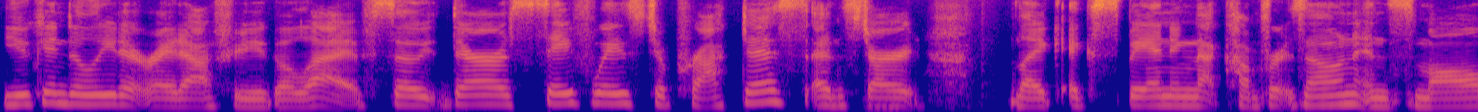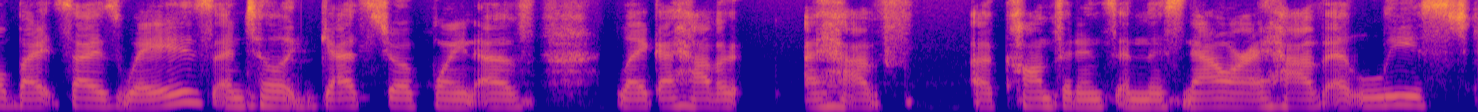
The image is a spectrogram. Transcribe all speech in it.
you can delete it right after you go live. So there are safe ways to practice and start like expanding that comfort zone in small bite-sized ways until it gets to a point of like I have a I have a confidence in this now or I have at least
